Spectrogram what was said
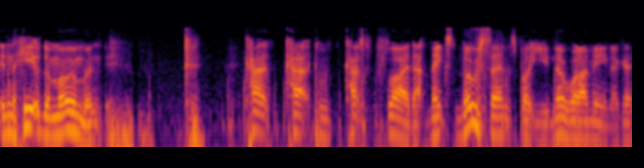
in the heat of the moment, cat cat can, cats can fly. That makes no sense, but you know what I mean, okay?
